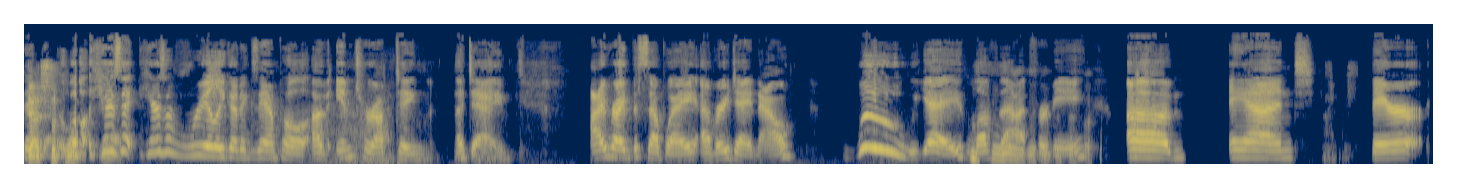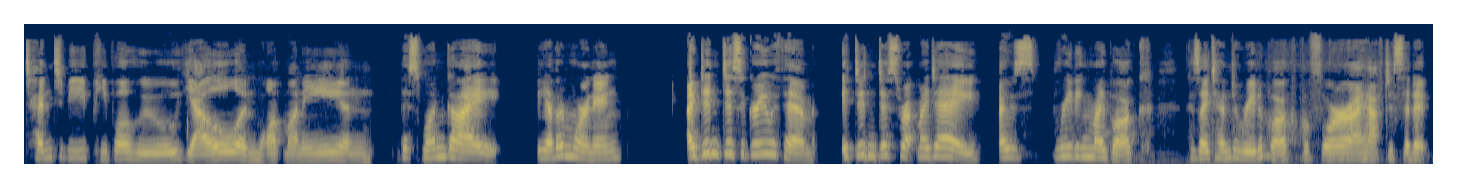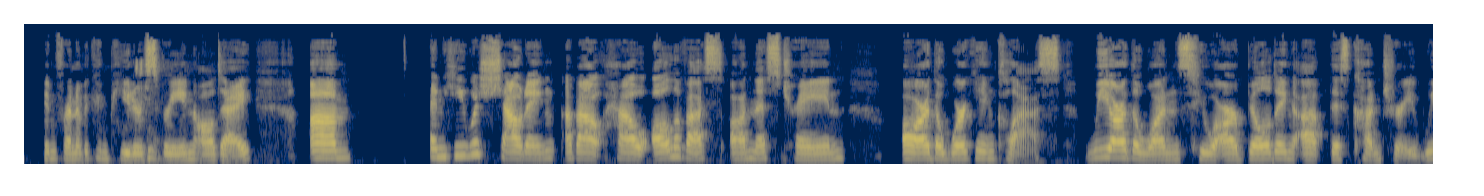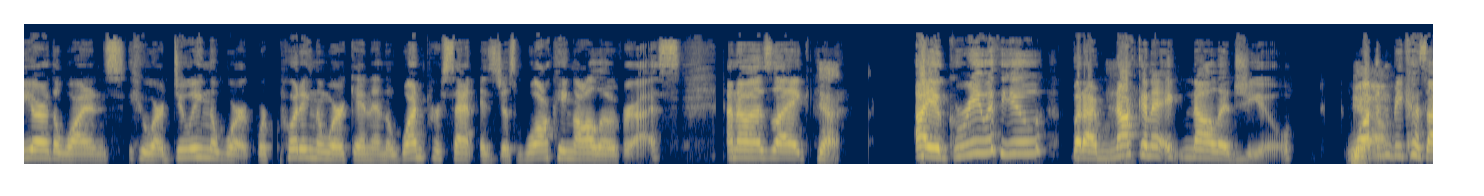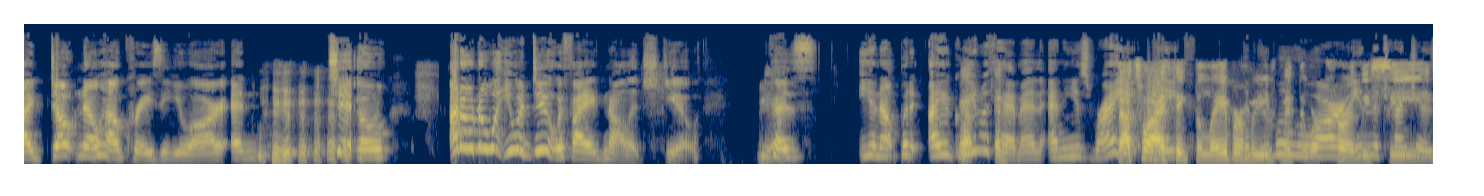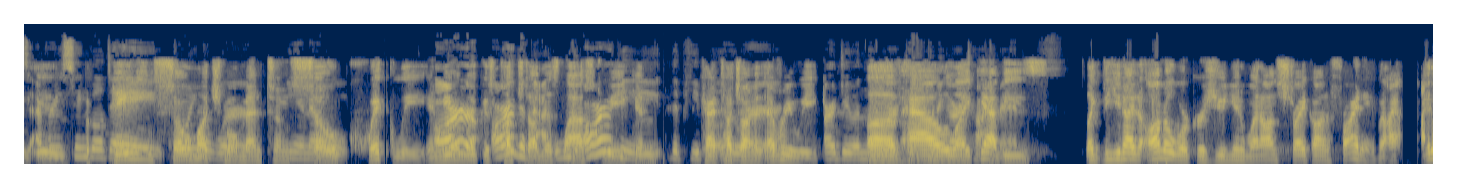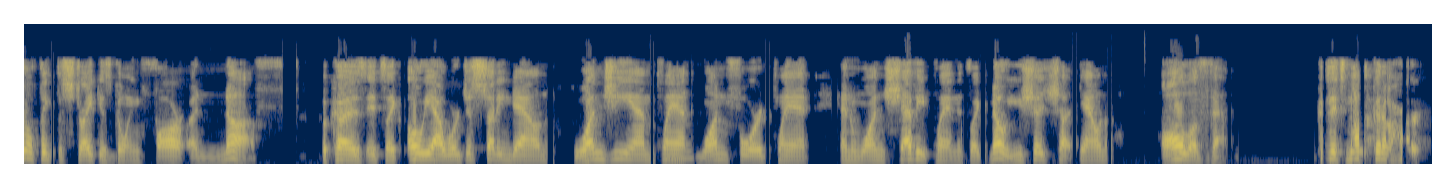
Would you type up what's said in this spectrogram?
That's the Well, point, here's a here's a really good example of interrupting a day. I ride the subway every day now. Woo! Yay! Love that for me. Um, and there tend to be people who yell and want money. And this one guy, the other morning, I didn't disagree with him. It didn't disrupt my day. I was reading my book because I tend to read a book before I have to sit it in front of a computer screen all day. Um, and he was shouting about how all of us on this train are the working class. We are the ones who are building up this country. We are the ones who are doing the work. We're putting the work in, and the 1% is just walking all over us. And I was like, Yeah. I agree with you, but I'm not going to acknowledge you. Yeah. One, because I don't know how crazy you are. And two, I don't know what you would do if I acknowledged you Yeah. because you know. But I agreed with and him, and and he's right. That's why I think the labor the movement that we're currently seeing trenches every is single gaining so much work, momentum you so quickly. And me and Lucas are the touched on this last are week the, and the people kind of touch on it every week are doing the of how like yeah in. these like the United Auto Workers Union went on strike on Friday, but I, I don't think the strike is going far enough because it's like, oh yeah, we're just shutting down one GM plant, Mm-hmm. one Ford plant, and one Chevy plant. It's like, no, you should shut down all of them because it's not going to hurt.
